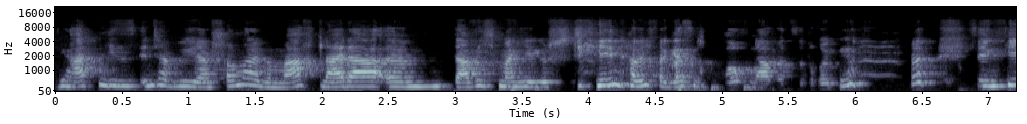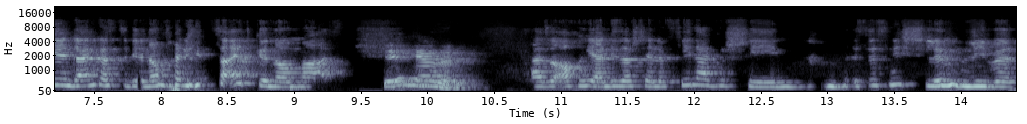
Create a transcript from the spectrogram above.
Wir hatten dieses Interview ja schon mal gemacht. Leider ähm, darf ich mal hier gestehen, habe ich vergessen, die Aufnahme zu drücken. Deswegen vielen Dank, dass du dir nochmal die Zeit genommen hast. Sehr gerne. Also auch hier an dieser Stelle Fehler geschehen. Es ist nicht schlimm, liebe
